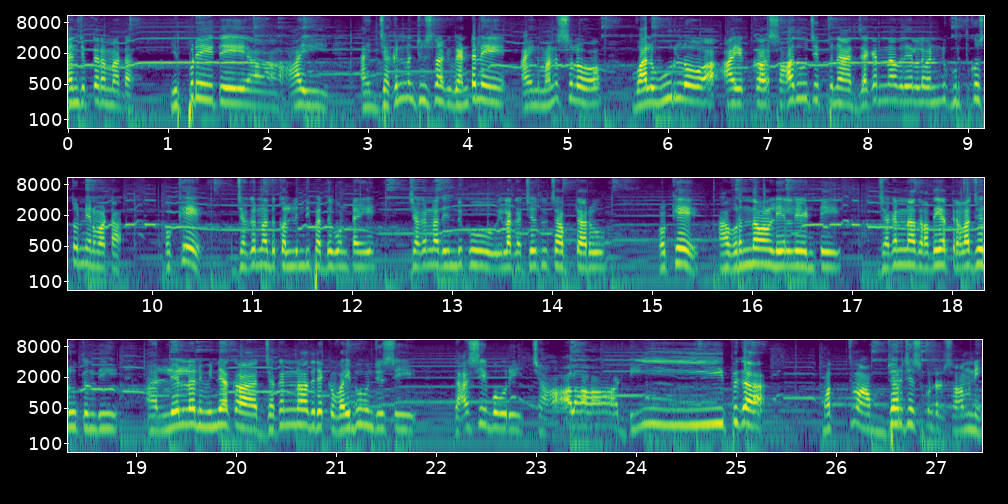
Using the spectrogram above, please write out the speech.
అని చెప్తారన్నమాట. ఎప్పుడైతే ఆ- ఆయన జగన్నాథ్ చూసినాక వెంటనే ఆయన మనసులో వాళ్ళ ఊర్లో ఆ- యొక్క సాధువు చెప్పిన జగన్నాథ్ లీలలు గుర్తుకొస్తున్నాయి అనమాట ఓకే జగన్నాథ్ కళ్ళింది పెద్దగా ఉంటాయి జగన్నాథ్ ఎందుకు ఇలాగ చేతులు చాపుతారు? ఓకే ఆ బృందావన లీలలు ఏంటి? జగన్నాథ్ రథయాత్ర ఎలా జరుగుతుంది? ఆ లీలను విన్నాక జగన్నాథుడి యొక్క వైభవం చూసి దాసీబౌరి చాలా డీప్గా మొత్తం అబ్జర్వ్ చేసుకుంటారు స్వామిని.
